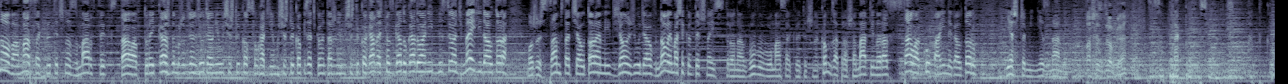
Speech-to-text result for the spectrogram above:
Nowa masa krytyczna z martwych wstała, w której każdy może wziąć udział. Nie musisz tylko słuchać, nie musisz tylko pisać komentarzy, nie musisz tylko gadać przez gadu gadu, ani wysyłać maili do autora. Możesz sam stać się autorem i wziąć udział w nowej masie krytycznej. Strona www.masakrytyczna.com zaprasza Martin oraz cała kupa innych autorów, jeszcze mi nieznanych. Wasze zdrowie. Są tak profesjonalni, są matko.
